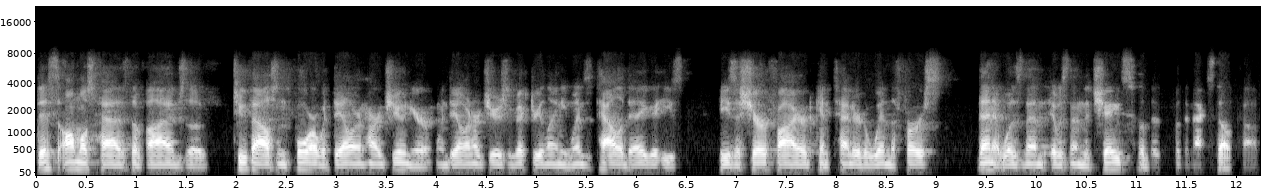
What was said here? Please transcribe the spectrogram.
this almost has the vibes of 2004 with Dale Earnhardt Jr. When Dale Earnhardt Jr. is victory lane, he wins at Talladega. He's he's a surefire contender to win the first. Then it was then it was then the chase for the for the Nextel Cup.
